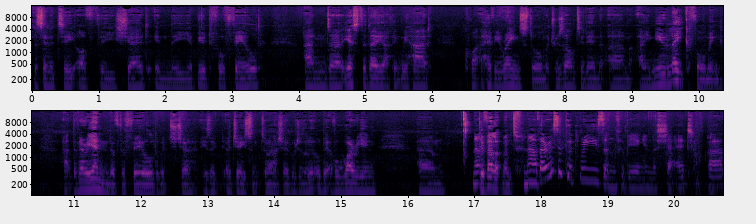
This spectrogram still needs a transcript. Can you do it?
vicinity of the shed in the beautiful field. And uh, yesterday, I think we had quite a heavy rainstorm, which resulted in um, a new lake forming at the very end of the field, which uh, is a, adjacent to our shed, which is a little bit of a worrying um, Now- development. Now, there is a good reason for being in the shed. Um,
